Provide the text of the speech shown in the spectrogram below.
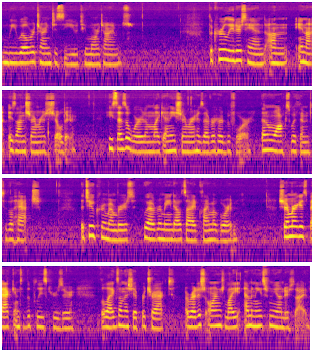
We will return to see you two more times. The crew leader's hand on, in, is on Schirmer's shoulder. He says a word unlike any Schirmer has ever heard before, then walks with him to the hatch. The two crew members, who have remained outside, climb aboard. Schirmer gets back into the police cruiser. The legs on the ship retract. A reddish orange light emanates from the underside.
